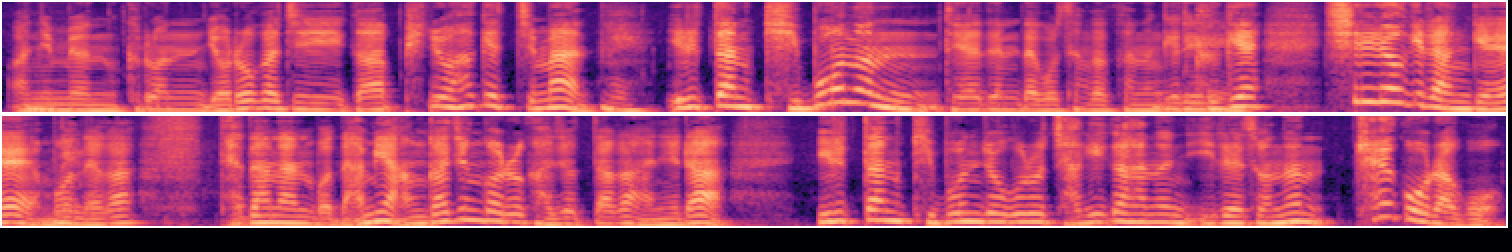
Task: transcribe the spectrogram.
아니면 그런 여러 가지가 필요하겠지만 네. 일단 기본은 돼야 된다고 생각하는 게 네. 그게 실력이란 게뭐 네. 내가 대단한 뭐 남이 안 가진 거를 가졌다가 아니라 일단 기본적으로 자기가 하는 일에서는 최고라고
